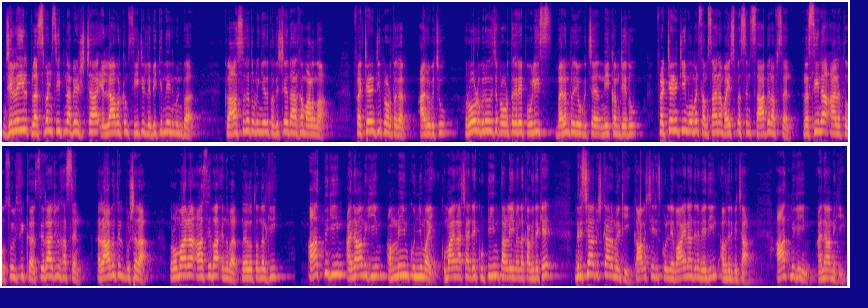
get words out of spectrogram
ജില്ലയിൽ പ്ലസ് വൺ സീറ്റിന് അപേക്ഷിച്ച എല്ലാവർക്കും സീറ്റ് ലഭിക്കുന്നതിന് മുൻപ് ക്ലാസുകൾ തുടങ്ങിയത് പ്രതിഷേധാർഹമാണെന്ന് ഫെറ്റേണിറ്റി പ്രവർത്തകർ ആരോപിച്ചു. റോഡ് ഉപരോധിച്ച പ്രവർത്തകരെ പോലീസ് ബലം പ്രയോഗിച്ച് നീക്കം ചെയ്തു. ഫ്രറ്റേണിറ്റി മൂവ്മെന്റ് സംസ്ഥാന വൈസ് പ്രസിഡന്റ് സാബിർ അഫ്സൽ റസീന ആലത്തു സുൽഫിക്കർ സിറാജുൽ ഹസൻ റാബിത്തുൽ ബുഷറ റൊമാന ആസിബ എന്നിവർ നേതൃത്വം നൽകി. ആത്മികയും അനാമികയും അമ്മയും കുഞ്ഞുമായി കുമാരനാശാന്റെ കുട്ടിയും തള്ളയും എന്ന കവിതയ്ക്ക് ദൃശ്യാവിഷ്കാരമൊരുക്കി കാവശ്ശേരി സ്കൂളിലെ വായനാദിന വേദിയിൽ അവതരിപ്പിച്ച ആത്മികയും അനാമികയും.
